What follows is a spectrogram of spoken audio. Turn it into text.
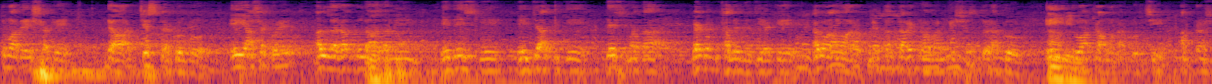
তোমাদের সাথে দেওয়ার চেষ্টা করব। এই আশা করে আল্লাহ রাবুল্লাহ আলমী এই দেশকে এই জাতিকে দেশমাতা বেগম খালেদা জিয়াকে এবং আমার নেতা তারেক রহমানকে সুস্থ রাখুক। এই দোয়া কামনা করছি। আপনার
